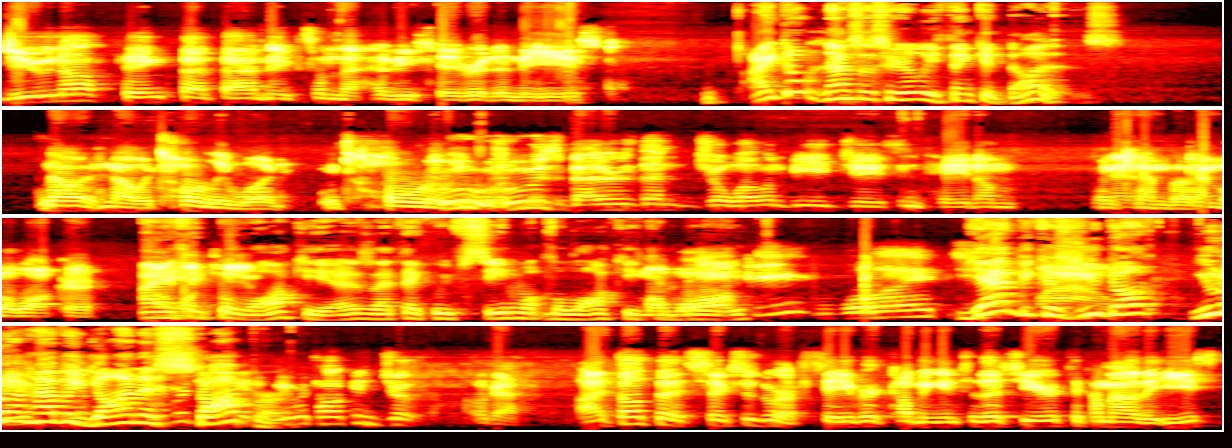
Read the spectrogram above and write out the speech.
Do you not think that that makes him the heavy favorite in the East? I don't necessarily think it does. No, no, it totally would. It totally Who, would. who's better than Joel Embiid, Jayson Tatum, And and Kemba. Kemba Walker? I on one think team? Milwaukee is. I think we've seen what Milwaukee can be. Milwaukee. What? Yeah, because Wow. you don't you don't We- have a we- we Giannis were stopper. Talking, we were talking. Jo- okay, I thought the Sixers were a favorite coming into this year to come out of the East.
